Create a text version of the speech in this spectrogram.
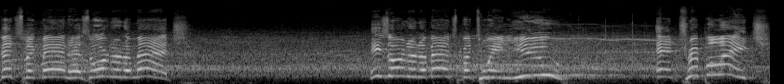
Vince McMahon has ordered a match. He's ordered a match between you and Triple H,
